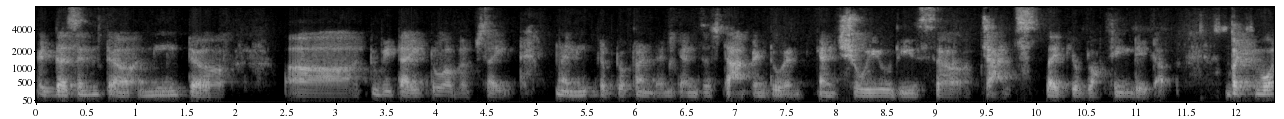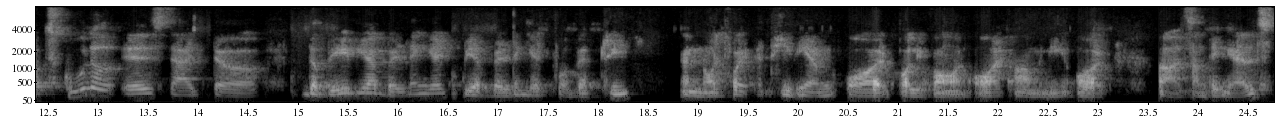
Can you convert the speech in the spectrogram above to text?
it doesn't uh, need uh, uh, to be tied to a website. Any crypto front end can just tap into it and show you these uh, chats like your blockchain data. But what's cooler is that uh, the way we are building it, we are building it for Web3 and not for Ethereum or Polygon or Harmony or uh, something else,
